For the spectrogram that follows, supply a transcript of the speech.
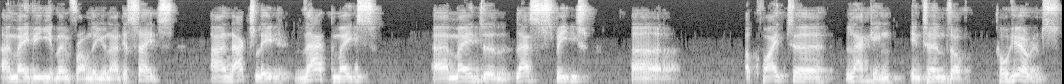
and maybe even from the United States. And actually, that makes uh, made uh, that speech uh, quite uh, lacking in terms of coherence.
